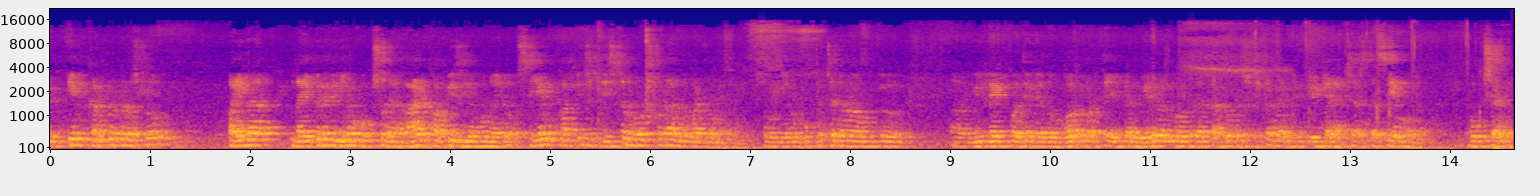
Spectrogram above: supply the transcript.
ఫిఫ్టీన్ కంప్యూటర్స్లో పైన లైబ్రరీ ఏం బుక్స్ ఉన్నాయో? హార్డ్ కాపీస్ ఏమున్నాయో సేమ్ కాపీస్ డిజిటల్ నోట్స్ కూడా అందుబాటులో ఉంటుంది సో మీరు బుక్ చదవడం uh, వీలు లేకపోతే లేదా బోర్ పడితే ఇక్కడ వేరే వాళ్ళు computer system and you can access the same books and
